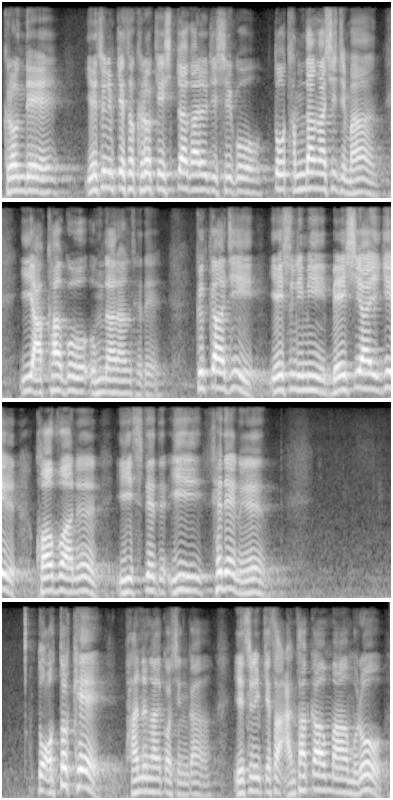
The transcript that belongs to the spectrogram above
그런데 예수님께서 그렇게 십자가를 지시고 또 담당하시지만 이 악하고 음란한 세대, 끝까지 예수님이 메시아의 길 거부하는 이 세대, 이 세대는 또 어떻게 반응할 것인가? 예수님께서 안타까운 마음으로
